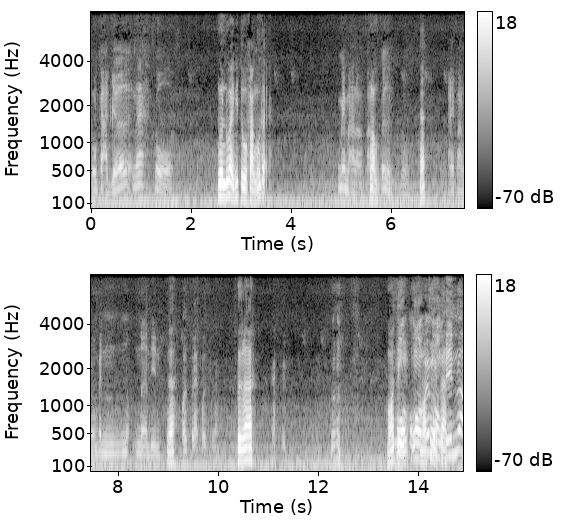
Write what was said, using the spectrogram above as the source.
โอกาสเยอะนะโอ้นู่นด้วยพี่ตูฝั่งนู้นด้วย ไม่มาหรอกฝั่งลองตื้นลุงฮะ ไอ้ฝั่งหนูเป็นเนินดิน ปึกแล้วปึกแล้ว ปึกแล้ว กัดอีกหมอตีโอ้โหหมอไม่เทมพองป่ะดินว่า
